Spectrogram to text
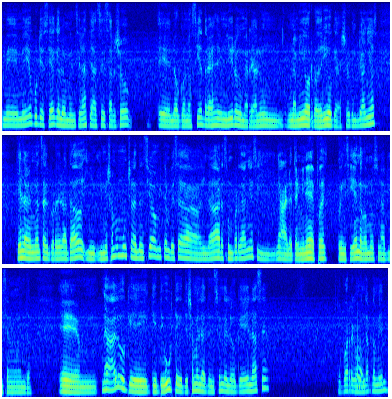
me, me, dio curiosidad que lo mencionaste a César, yo eh, lo conocí a través de un libro que me regaló un, un amigo, Rodrigo, que ayer cumplió años, que es La venganza del cordero atado, y, y, me llamó mucho la atención, viste, empecé a indagar hace un par de años y nada, lo terminé después coincidiendo, comemos una pizza en un momento. Eh, nada, algo que, que, te guste, que te llame la atención de lo que él hace, que puedas recomendar también.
